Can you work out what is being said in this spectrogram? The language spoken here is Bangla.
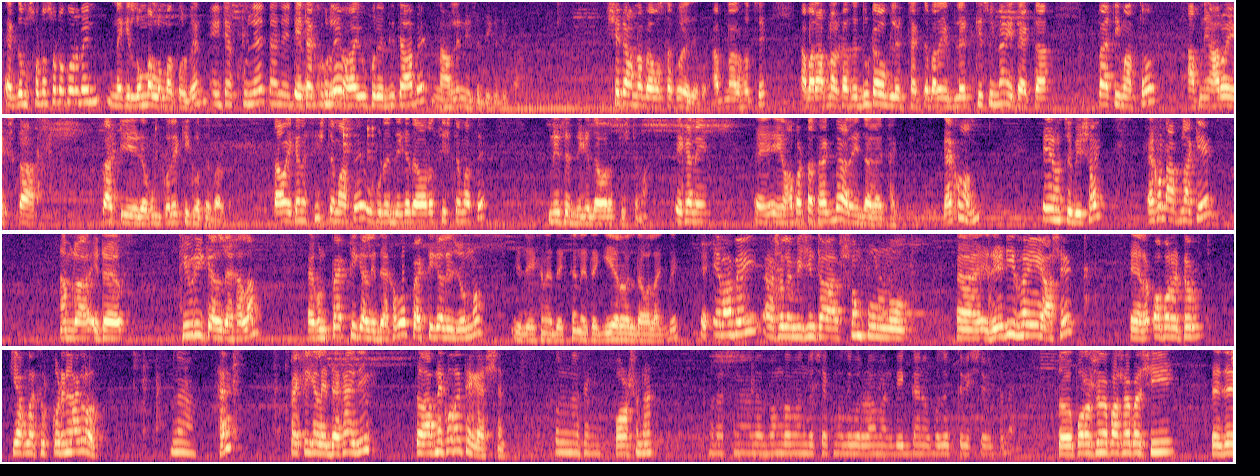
একদম ছোট ছোট করবেন নাকি লম্বা লম্বা করবেন? এইটা খুলে তাহলে এটা খুলে হয় উপরে দিতে হবে না হলে নিচের দিকে দিতে হবে। সেটা আমরা ব্যবস্থা করে দেব। আপনার হচ্ছে আবার আপনার কাছে দুটাও ব্লেড থাকতে পারে। এই ব্লেড কিছুই না এটা একটা প্যাতি মাত্র। আপনি আরও এক্সট্রা প্যাতি এরকম করে কি করতে পারবেন। তাও এখানে সিস্টেম আছে উপরের দিকে দেওয়ারও সিস্টেম আছে নিচের দিকে দেওয়ারও সিস্টেম আছে। এখানে এই- এই হপারটা থাকবে আর এই জায়গায় থাকবে। এখন এ হচ্ছে বিষয় এখন আপনাকে আমরা এটা থিওরিক্যাল দেখালাম। এখন প্র্যাকটিক্যালি দেখাবো। প্র্যাকটিক্যালির জন্য এই যে এখানে দেখছেন এটা গিয়ার অয়েল দেওয়া লাগবে। এভাবেই আসলে মেশিনটা সম্পূর্ণ রেডি হয়ে আসে। এর অপারেটর কি আপনার খুব কঠিন লাগল? না। হ্যাঁ? প্র্যাকটিক্যালি দেখাই দিই। তো আপনি কোথায় থেকে আসছেন? খুলনা থেকে। পড়াশোনা? পড়াশোনা হলো বঙ্গবন্ধু শেখ মুজিবুর রহমান বিজ্ঞান ও প্রযুক্তি বিশ্ববিদ্যালয়। তো পড়াশোনার পাশাপাশি এই যে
